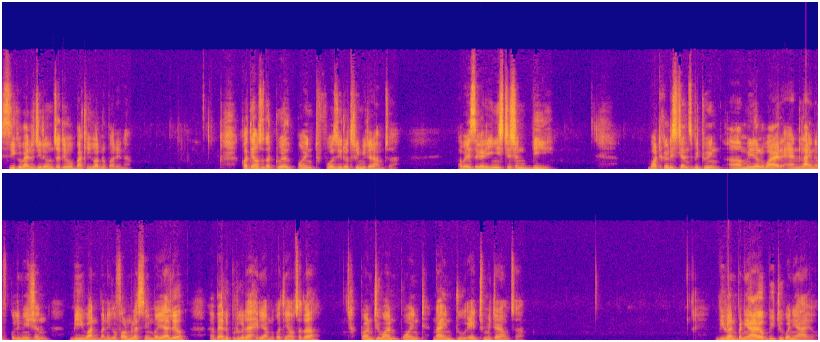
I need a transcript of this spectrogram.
सीको भ्यालु जिरो हुन्छ त्यो बाँकी गर्नु परेन। कति आउँछ त? Twelve point four zero three metre आउँछ। अब यसै गरी in station B vertical distance between middle wire and line of collimation V one भनेको फर्मुला सेम भइहाल्यो। भ्यालु पुट गर्दाखेरि हाम्रो कति आउँछ त? Twenty one point nine two eight metre आउँछ। भी वान पनि आयो भी टू पनि आयो।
